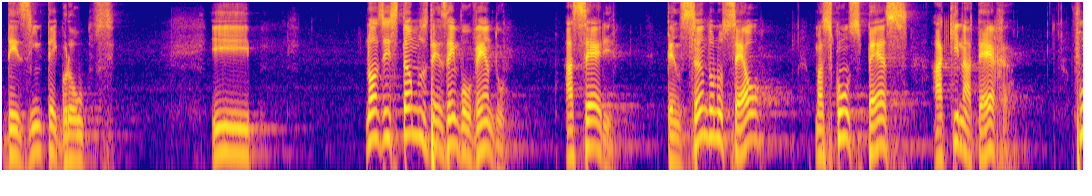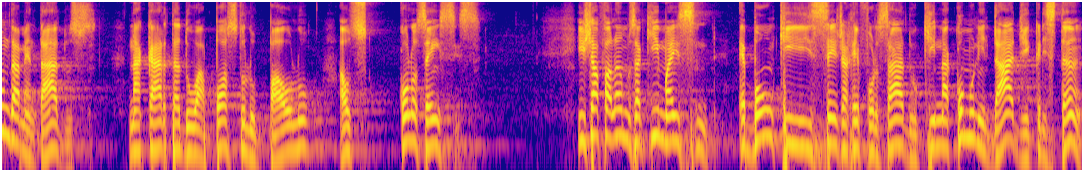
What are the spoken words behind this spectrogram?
desintegrou-se. E nós estamos desenvolvendo a série Pensando no Céu, mas com os pés aqui na terra fundamentados na carta do apóstolo Paulo aos Colossenses. E já falamos aqui, mas é bom que seja reforçado que na comunidade cristã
